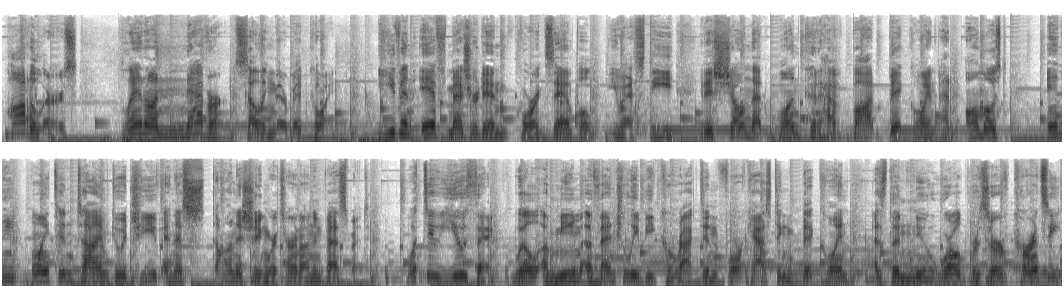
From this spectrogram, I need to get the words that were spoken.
hodlers plan on never selling their Bitcoin. Even if measured in, for example, USD, it is shown that one could have bought Bitcoin at almost any point in time to achieve an astonishing return on investment. What do you think? Will a meme eventually be correct in forecasting Bitcoin as the new world reserve currency?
